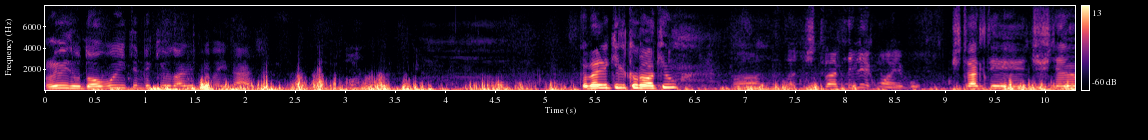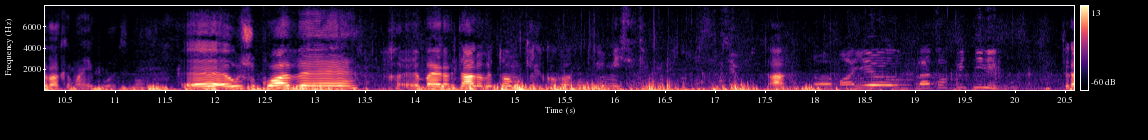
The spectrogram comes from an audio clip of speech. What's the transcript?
Ви відгодовуєте биків далі продаєте. Кобилі кілька років. А, та четвертий лік має бути. Четвертий, чотири роки має бути. Ну. Е, у Жукові Байрактарові тому кілька років, три місяці. Сімсів. Так, має лето в квітні лік бути.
